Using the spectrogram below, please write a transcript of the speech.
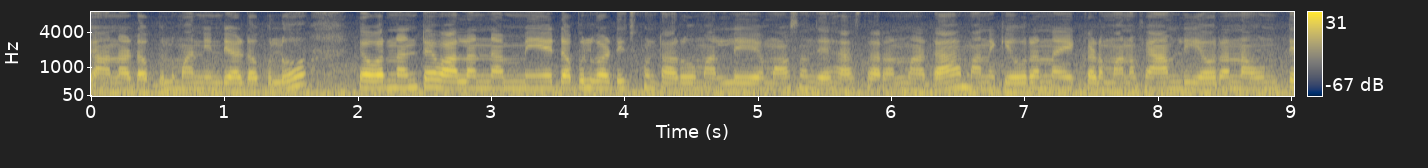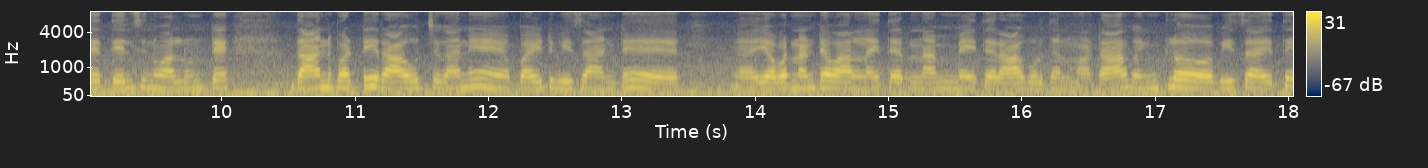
చాలా డబ్బులు మన ఇండియా డబ్బులు. ఎవరినంటే వాళ్ళని నమ్మి డబ్బులు కట్టించుకుంటారు. మళ్ళీ మోసం చేసేస్తారనమాట మనకి ఎవరన్నా ఇక్కడ మన ఫ్యామిలీ ఎవరన్నా ఉంటే తెలిసిన వాళ్ళు ఉంటే దాన్ని బట్టి రావచ్చు. కానీ బయట వీసా అంటే ఎవరినంటే వాళ్ళనైతే నమ్మి అయితే రాకూడదనమాట ఇంట్లో వీసా అయితే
